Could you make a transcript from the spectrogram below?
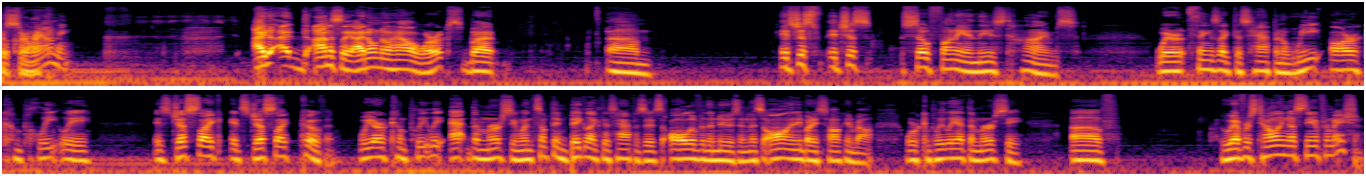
a crack. surrounding, I, I- honestly I don't know how it works, but um, it's just it's just so funny in these times where things like this happen. We are completely. It's just like it's just like COVID. We are completely at the mercy when something big like this happens. It's all over the news, and it's all anybody's talking about. We're completely at the mercy of whoever's telling us the information.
